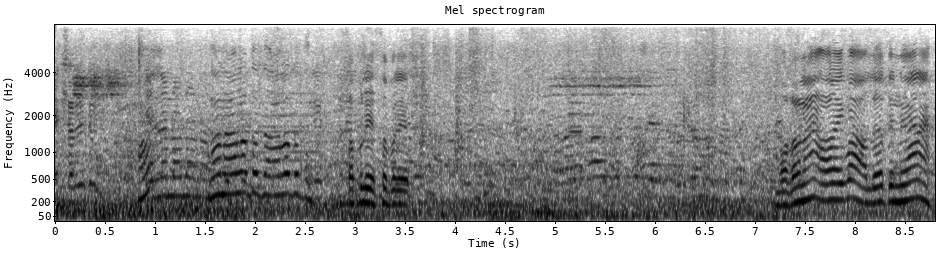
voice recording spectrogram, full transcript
একসাথে দেবো হ্যাঁ না না আলাদা দেন আলাদা দেন Sepelit, sepelit. หมดแล้วนะ เอาอะไรอีกเปล่าเหลือแต่เนื้อนะ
